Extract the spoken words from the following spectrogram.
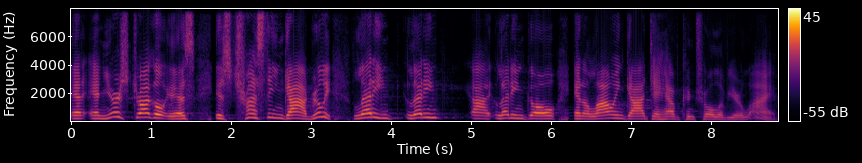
and, and your struggle is, is trusting God, really letting, letting, uh, letting go and allowing God to have control of your life.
